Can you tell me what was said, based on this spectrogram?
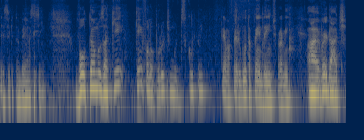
Esse aqui também é assim. Voltamos aqui. Quem falou por último? Desculpem. Tem uma pergunta pendente para mim. Ah, é verdade.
